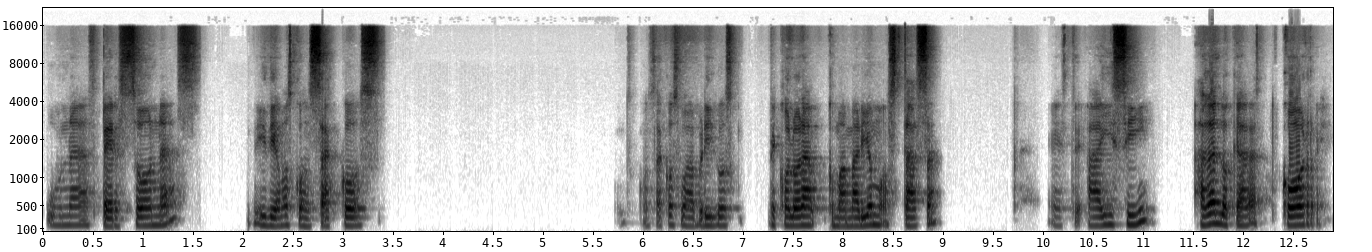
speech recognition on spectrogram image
unas personas, y digamos con sacos, con sacos o abrigos de color como amarillo mostaza, este, ahí sí, hagas lo que hagas, corre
